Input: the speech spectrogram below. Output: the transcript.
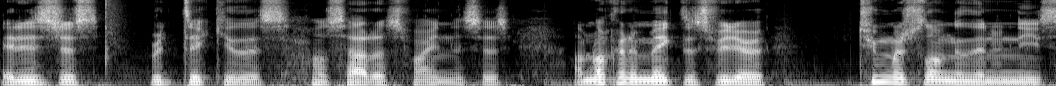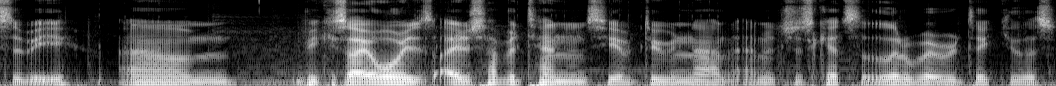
It is just ridiculous how satisfying this is. I'm not going to make this video too much longer than it needs to be. Um, because I always, I just have a tendency of doing that and it just gets a little bit ridiculous.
